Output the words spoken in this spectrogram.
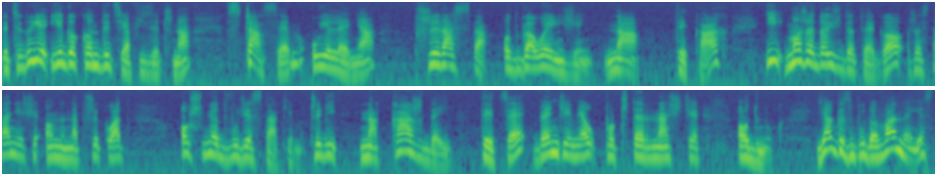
decyduje jego kondycja fizyczna. Z czasem u jelenia przyrasta od gałęzień na tykach i może dojść do tego, że stanie się on na przykład ośmiodwudziestakiem, czyli na każdej tyce będzie miał po 14 odnóg. Jak zbudowane jest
